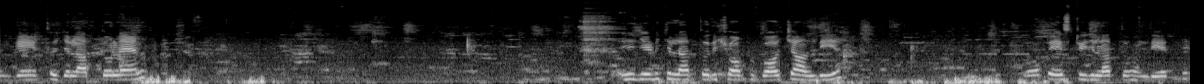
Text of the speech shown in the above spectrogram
ਲੱਗੇ ਇੱਥੇ ਜਲਾਤੋ ਲੈਣ। ਇਹ ਜਿਹੜੀ ਜਲਾਤੋ ਦੀ ਸ਼ਾਪ ਬਹੁਤ ਚੱਲਦੀ ਹੈ। ਬਹੁਤ ਟੇਸਟੀ ਜਲਾਤੋ ਹੁੰਦੀ ਹੈ ਇੱਥੇ।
